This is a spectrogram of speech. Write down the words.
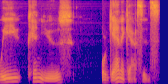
we can use organic acids,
